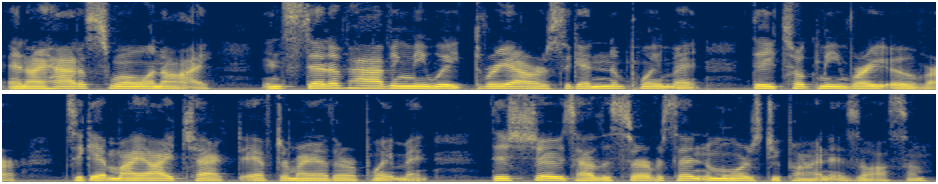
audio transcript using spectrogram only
and I had a swollen eye. Instead of having me wait three hours to get an appointment, they took me right over to get my eye checked after my other appointment. This shows how the service at Nemours DuPont is awesome.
